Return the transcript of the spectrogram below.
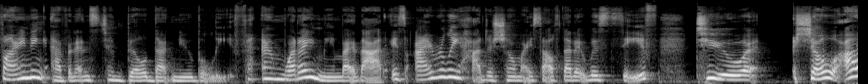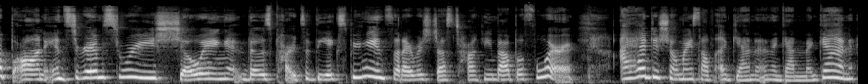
finding evidence to build that new belief. And what I mean by that is, I really had to show myself that it was safe to show up on Instagram stories showing those parts of the experience that I was just talking about before. I had to show myself again and again and again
